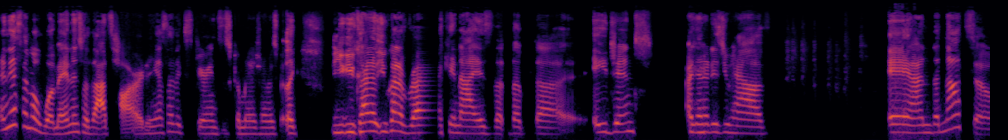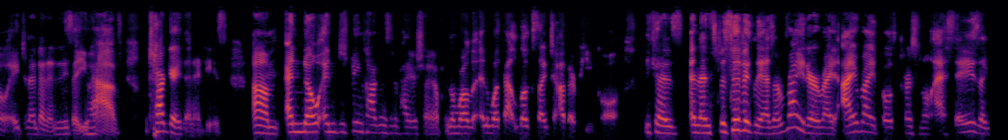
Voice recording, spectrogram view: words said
and yes i'm a woman and so that's hard and yes i've experienced discrimination but like you, you kind of you kind of recognize the the, the agent mm-hmm. identities you have and the not so agent identities that you have, the target identities, um, and know and just being cognizant of how you're showing up in the world and what that looks like to other people. Because and then specifically as a writer, right, I write both personal essays like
